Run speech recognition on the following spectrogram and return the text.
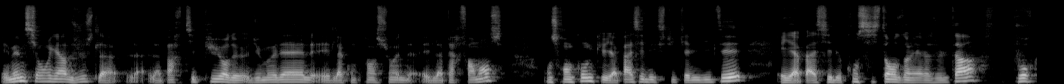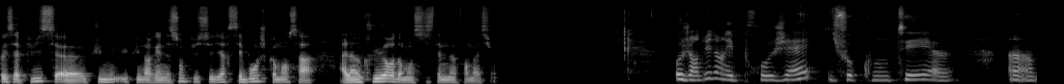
Mais même si on regarde juste la, la, la partie pure de, du modèle et de la compréhension et de, et de la performance, on se rend compte qu'il n'y a pas assez d'explicabilité et il n'y a pas assez de consistance dans les résultats pour que ça puisse euh, qu'une organisation puisse se dire c'est bon, je commence à, à l'inclure dans mon système d'information. Aujourd'hui, dans les projets, il faut compter euh, un,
